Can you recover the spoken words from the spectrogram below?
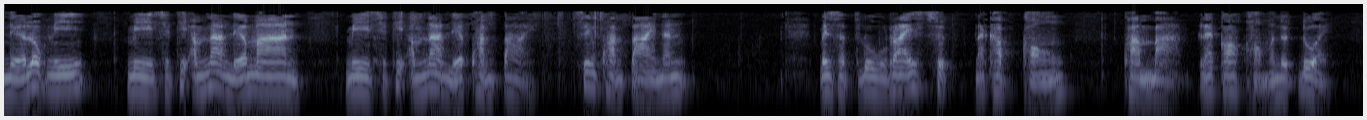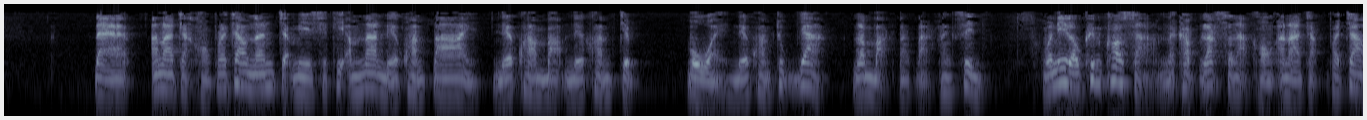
เหนือโลกนี้ มีสิทธิอำนาจเหนือมาร มีสิทธิอำนาจเหนือความตาย ซึ่งความตายนั้น เป็นศัตรูร้ายสุดนะครับของความบาปและก็ของมนุษย์ด้วย แต่ อาณาจักรของพระเจ้านั้นจะมีสิทธิอำนาจเหนือความตาย เหนือความบาปเหนือความเจ็บป่วย เหนือความทุกข์ยากลำบากต่างๆ ทั้งสิ้น วันนี้เราขึ้นข้อสามนะครับ ลักษณะของอาณาจักรพระเจ้า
